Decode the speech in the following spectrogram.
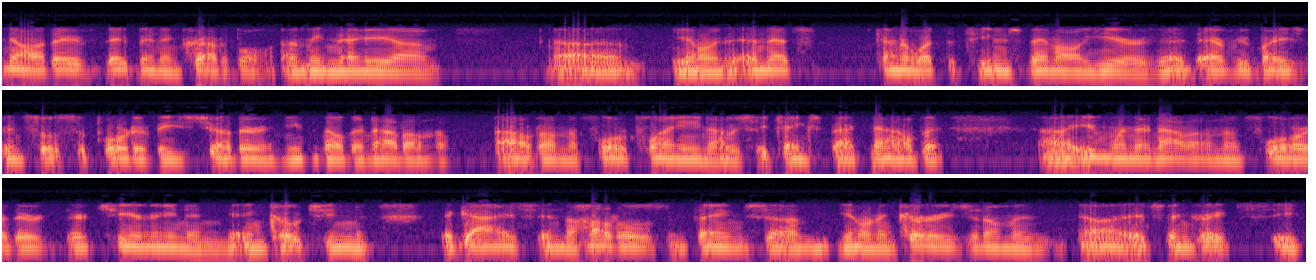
no, they've they've been incredible. I mean, they um, uh, you know, and that's kind of what the team's been all year. That everybody's been so supportive of each other, and even though they're not on the out on the floor playing, obviously Tank's back now, but uh, even when they're not on the floor, they're they're cheering and, and coaching the guys in the huddles and things, um, you know, and encouraging them, and uh, it's been great to see.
